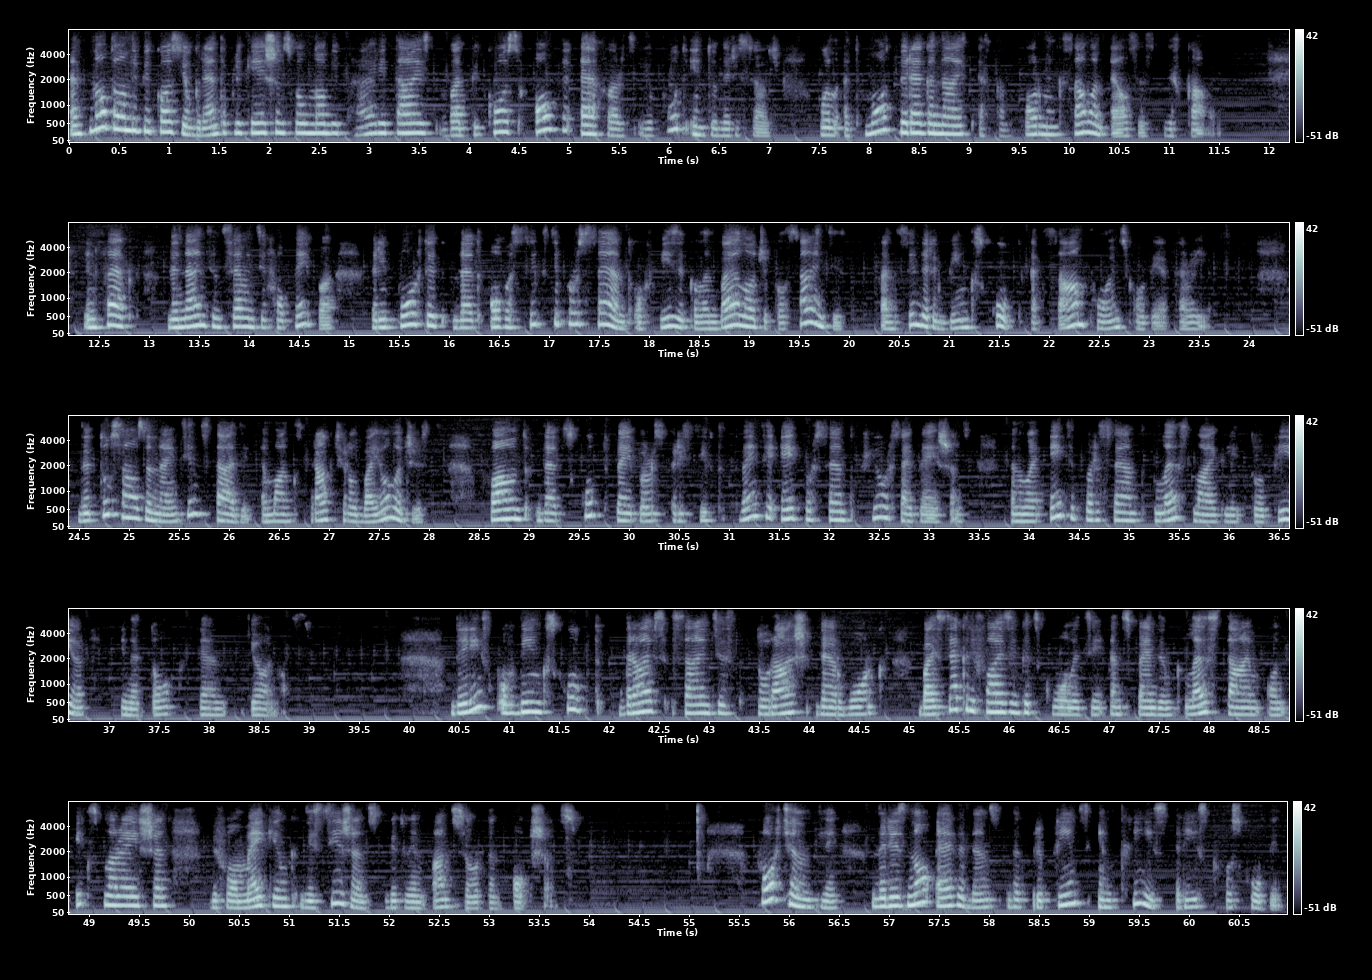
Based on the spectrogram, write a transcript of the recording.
And not only because your grant applications will not be prioritized, but because all the efforts you put into the research will at most be recognized as conforming someone else's discovery. In fact, the 1974 paper reported that over 60% of physical and biological scientists considered being scooped at some points of their careers. The 2019 study among structural biologists found that scooped papers received 28% fewer citations and were 80% less likely to appear in a top 10 journals. The risk of being scooped drives scientists to rush their work by sacrificing its quality and spending less time on exploration before making decisions between uncertain options. Fortunately, there is no evidence that preprints increase risk for scooping.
